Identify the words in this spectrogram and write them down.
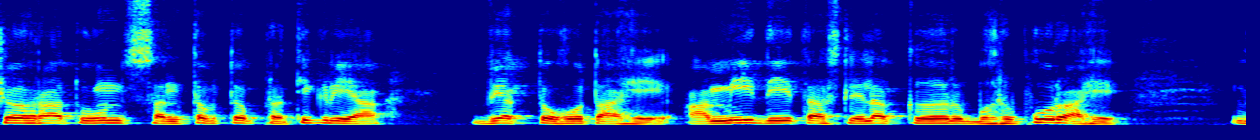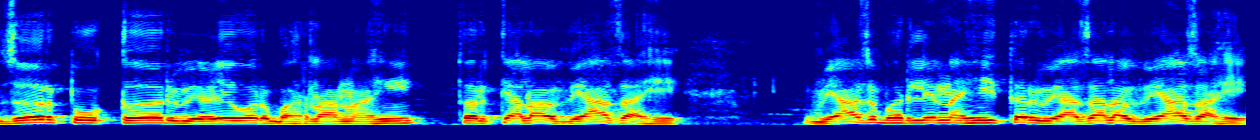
शहरातून संतप्त प्रतिक्रिया व्यक्त होत आहे. आम्ही देत असलेला कर भरपूर आहे. जर तो कर वेळेवर भरला नाही तर त्याला व्याज आहे. व्याज भरले नाही तर व्याजाला व्याज आहे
